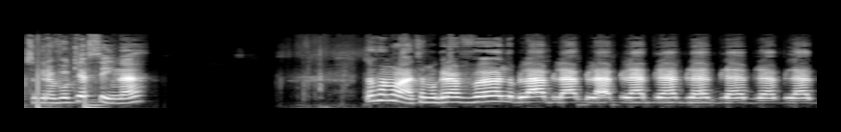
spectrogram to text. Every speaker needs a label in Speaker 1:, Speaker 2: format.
Speaker 1: Você gravou aqui assim, né? Então vamos lá, estamos gravando, blá blá blá blá blá blá blá blá blá blá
